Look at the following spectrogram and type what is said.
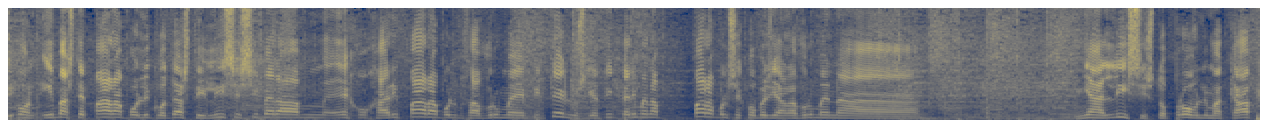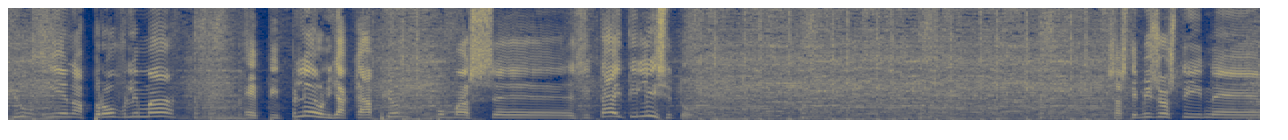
Λοιπόν, είμαστε πάρα πολύ κοντά στη λύση. Σήμερα μ, έχω χαρεί πάρα πολύ που θα βρούμε επιτέλους, γιατί περίμενα πάρα πολλές εκπομπές για να βρούμε ένα... μια λύση στο πρόβλημα κάποιου ή ένα πρόβλημα επιπλέον για κάποιον που μας ε, ζητάει τη λύση του. Σας θυμίζω στην, ε,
